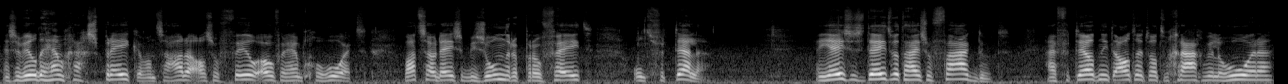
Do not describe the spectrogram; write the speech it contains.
En ze wilden hem graag spreken, want ze hadden al zoveel over hem gehoord. Wat zou deze bijzondere profeet ons vertellen? En Jezus deed wat hij zo vaak doet. Hij vertelt niet altijd wat we graag willen horen,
